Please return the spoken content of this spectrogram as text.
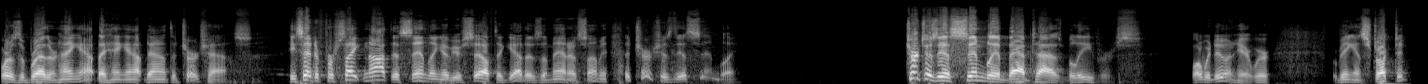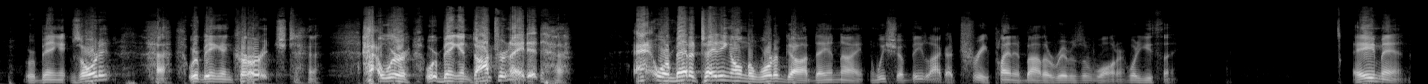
Where does the brethren hang out? They hang out down at the church house. He said to forsake not the assembling of yourself together as the manner of some. The church is the assembly. Church is the assembly of baptized believers. What are we doing here? We're, we're being instructed, we're being exhorted, we're being encouraged, we're, we're being indoctrinated, and we're meditating on the Word of God day and night. And we shall be like a tree planted by the rivers of water. What do you think? Amen.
